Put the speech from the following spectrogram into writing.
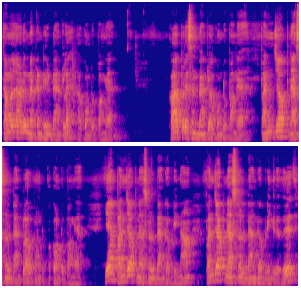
தமிழ்நாடு மெர்கன்டைல் பேங்க்கில் அக்கௌண்ட் வைப்பாங்க. கார்ப்பரேஷன் பேங்க்கில் அக்கௌண்ட் வைப்பாங்க. பஞ்சாப் நேஷ்னல் பேங்க்கில் அக்கௌண்ட் அக்கௌண்ட் வைப்பாங்க. ஏன் பஞ்சாப் நேஷ்னல் பேங்க் அப்படின்னா பஞ்சாப் நேஷ்னல் பேங்க் அப்படிங்கிறது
